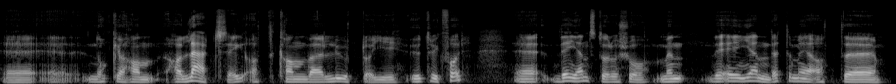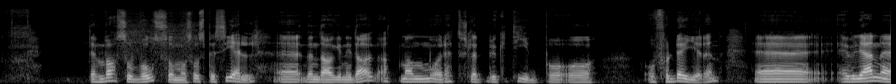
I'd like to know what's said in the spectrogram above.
eh, noe han har lært seg at kan være lurt å gi uttrykk for, eh, det gjenstår å se. Men det er igjen dette med at eh, den var så voldsom og så spesiell eh, den dagen i dag at man må rett og slett bruke tid på å, å fordøye den. Eh, jeg vil gjerne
